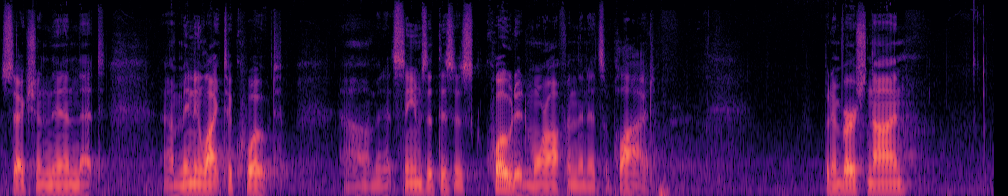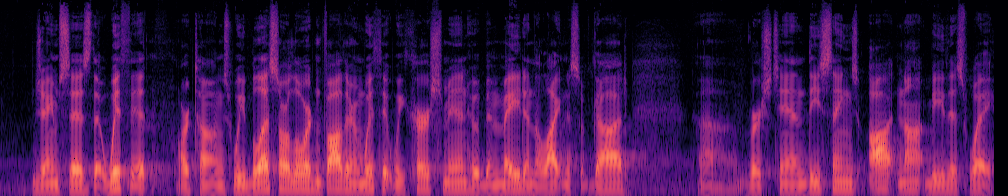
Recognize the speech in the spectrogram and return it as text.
section then that uh, many like to quote. Um, and it seems that this is quoted more often than it's applied. But in verse 9, James says that with it, our tongues, we bless our Lord and Father, and with it we curse men who have been made in the likeness of God. Uh, verse 10 These things ought not be this way.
